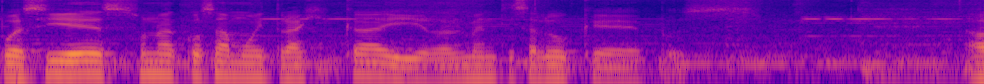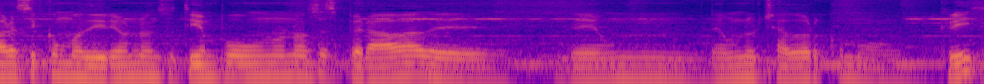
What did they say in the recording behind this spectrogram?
pues sí es una cosa muy trágica y realmente es algo que pues ahora sí como diría uno en su tiempo uno no se esperaba de, de, un, de un luchador como Chris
